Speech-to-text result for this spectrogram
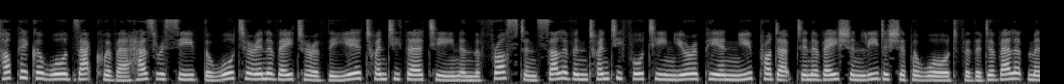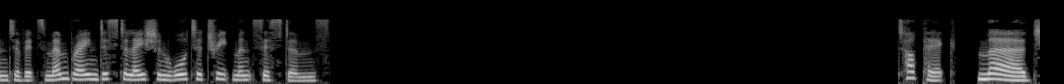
Topic awards Aquaver has received the Water Innovator of the Year 2013 and the Frost & Sullivan 2014 European New Product Innovation Leadership Award for the development of its membrane distillation water treatment systems. Merge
